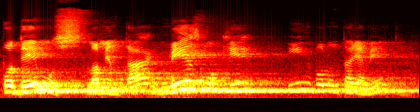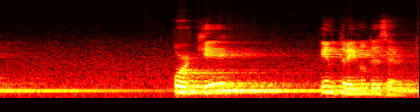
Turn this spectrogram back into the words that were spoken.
Podemos lamentar, mesmo que involuntariamente, porque entrei no deserto.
